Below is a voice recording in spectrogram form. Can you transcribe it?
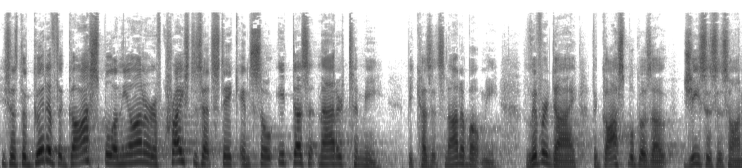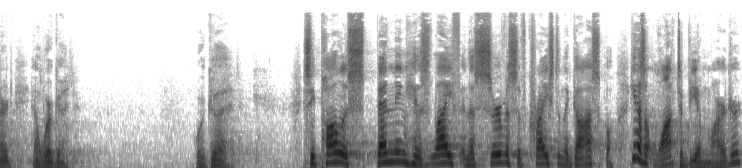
He says, The good of the gospel and the honor of Christ is at stake, and so it doesn't matter to me because it's not about me. Live or die, the gospel goes out, Jesus is honored, and we're good. We're good. See, Paul is spending his life in the service of Christ and the gospel. He doesn't want to be a martyr.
